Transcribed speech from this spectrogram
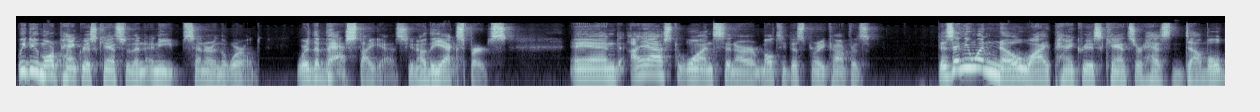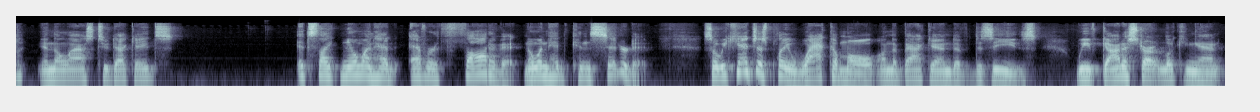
We do more pancreas cancer than any center in the world. We're the best, I guess, you know, the experts. And I asked once in our multidisciplinary conference, does anyone know why pancreas cancer has doubled in the last two decades? It's like no one had ever thought of it, no one had considered it. So we can't just play whack a mole on the back end of disease. We've got to start looking at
